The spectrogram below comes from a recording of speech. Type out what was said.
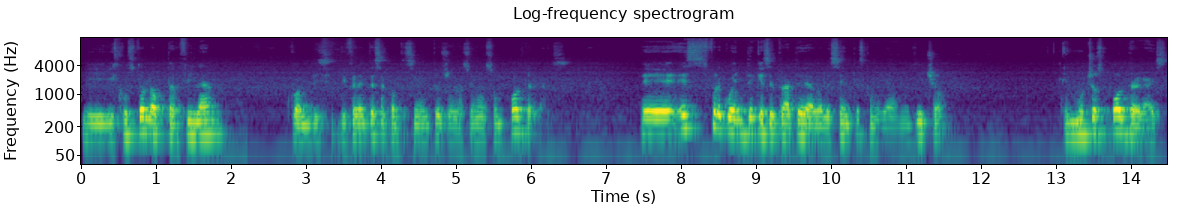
y, justo lo perfilan con diferentes acontecimientos relacionados un poltergeist. Eh, es frecuente que se trate de adolescentes, como ya hemos dicho. En muchos poltergeists,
